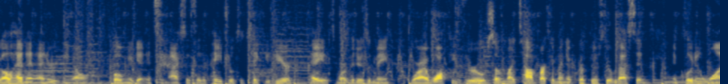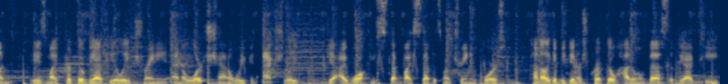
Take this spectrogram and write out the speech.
Go ahead and enter your email. Boom, you get instant access to the page, which will take you here. Hey, it's more videos of me, where I walk you through some of my top recommended cryptos to invest in, including one is my Crypto VIP Elite training and alerts channel where you can actually get, I walk you step by step. It's my training course, kind of like a beginner's crypto, how to invest, the VIP,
